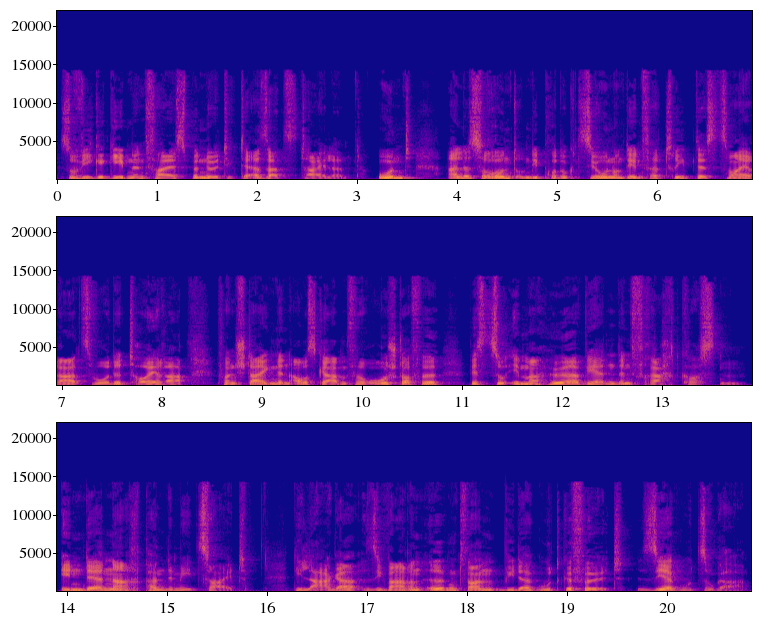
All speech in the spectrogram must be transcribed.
sowie gegebenenfalls benötigte Ersatzteile. Und alles rund um die Produktion und den Vertrieb des Zweirads wurde teurer, von steigenden Ausgaben für Rohstoffe bis zu immer höher werdenden Frachtkosten. In der Nachpandemiezeit die Lager, sie waren irgendwann wieder gut gefüllt, sehr gut sogar.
